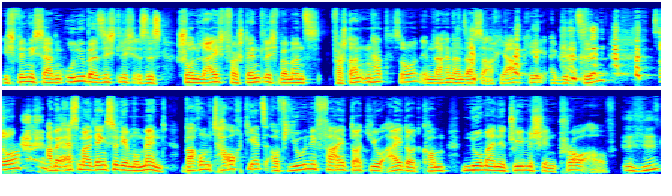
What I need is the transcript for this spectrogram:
ich will nicht sagen unübersichtlich, es ist schon leicht verständlich, wenn man es verstanden hat. So, im Nachhinein sagst du, ach ja, okay, ergibt Sinn. So, aber ja. erstmal denkst du dir, Moment, warum taucht jetzt auf unify.ui.com nur meine Dream Machine Pro auf? Mhm.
